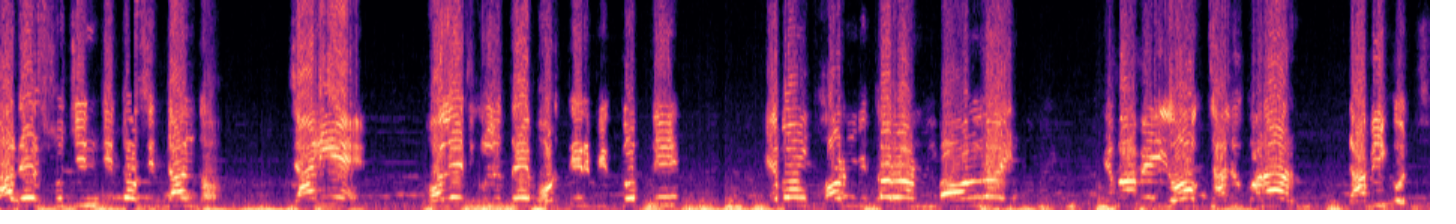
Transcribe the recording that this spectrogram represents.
তাদের সুচিন্তিত সিদ্ধান্ত জানিয়ে কলেজগুলোতে ভর্তির বিজ্ঞপ্তি এবং ফর্ম বিতরণ বা অনলাইন এভাবেই হোক চালু করার দাবি করছি।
